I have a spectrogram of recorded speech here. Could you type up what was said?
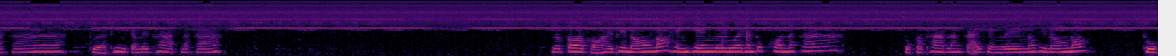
นะคะ เผื่อที่จะไม่พลาดนะคะ แล้วก็ขอให้พี่น้องเนาะเฮงๆรวยๆกันทุกคนนะคะ สุขภาพร่างกายแข็งแรงเนาะพี่น้องเนาะถูก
